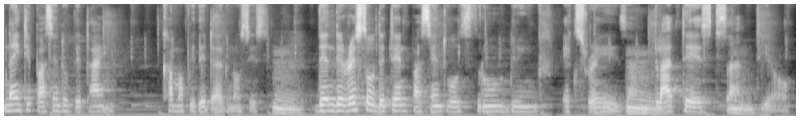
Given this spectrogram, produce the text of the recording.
90% of the time come up with a diagnosis. Hmm. Then the rest of the 10% was through doing x-rays and hmm. blood tests and hmm. you know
